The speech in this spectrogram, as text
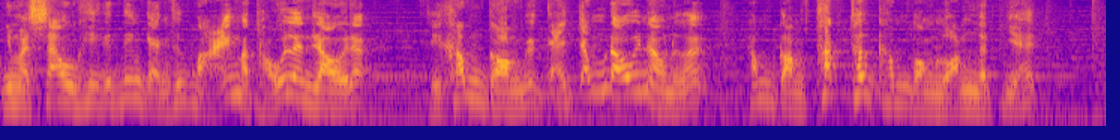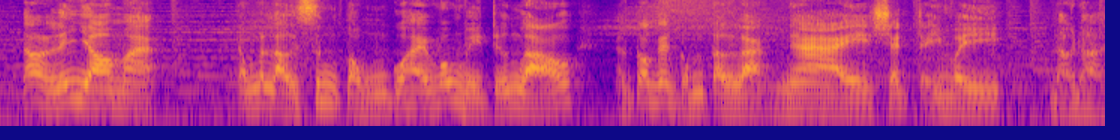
Nhưng mà sau khi cái tiếng kèn thứ bảy mà thổi lên rồi đó, thì không còn cái kẻ chống đối nào nữa, không còn thách thức, không còn loạn nghịch gì hết. Đó là lý do mà trong cái lời xưng tụng của hai bốn vị trưởng lão, có cái cụm từ là ngài sẽ trị vì đời đời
